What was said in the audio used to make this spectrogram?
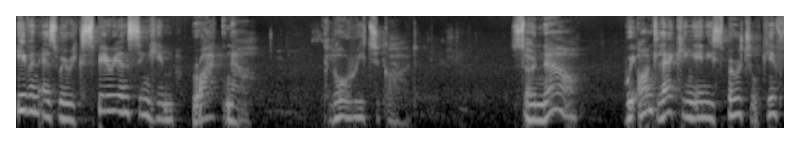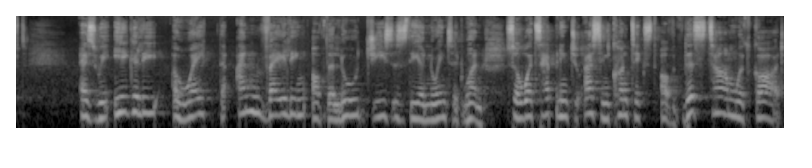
even as we're experiencing him right now. Glory to God. So now we aren't lacking any spiritual gift as we eagerly await the unveiling of the Lord Jesus, the Anointed One. So, what's happening to us in context of this time with God?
